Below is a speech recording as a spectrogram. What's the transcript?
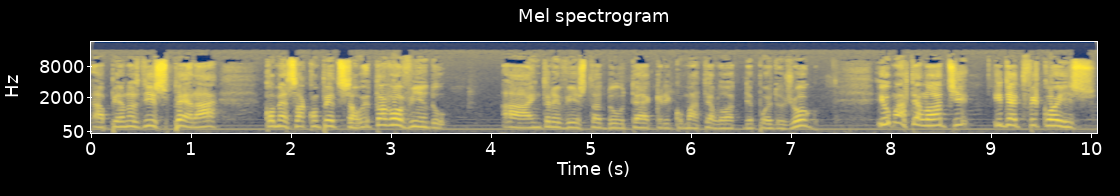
apenas de esperar começar a competição. Eu estava ouvindo a entrevista do técnico Martelotti depois do jogo, e o Martelotti identificou isso.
